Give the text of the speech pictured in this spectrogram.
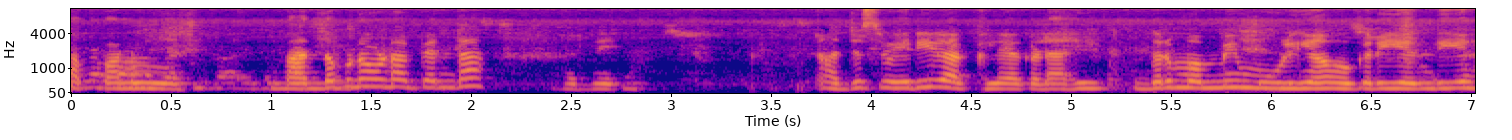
ਆਪਾਂ ਨੂੰ ਵੱਧ ਬਣਾਉਣਾ ਪੈਂਦਾ। ਅੱਜ ਸਵੇਰੇ ਹੀ ਰੱਖ ਲਿਆ ਕੜਾਹੀ। ਉਧਰ ਮੰਮੀ ਮੂਲੀਆਂ ਹੋ ਕਰੀ ਜਾਂਦੀ ਆ।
